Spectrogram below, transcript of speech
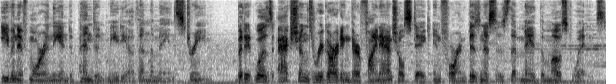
even if more in the independent media than the mainstream. But it was actions regarding their financial stake in foreign businesses that made the most waves.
